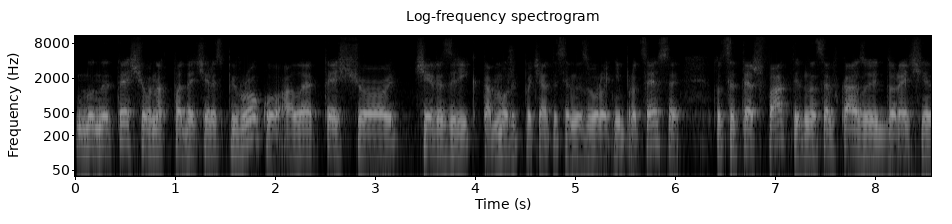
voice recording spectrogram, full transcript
Ну, не те, що вона впаде через півроку, але те, що через рік там можуть початися незворотні процеси, то це теж факт. І на це вказують, до речі,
